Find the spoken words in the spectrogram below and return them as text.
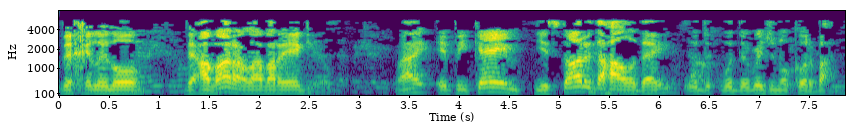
v'chilelo ve'avar alav haregel. Right? It became, you started the holiday with the, with the original korban.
